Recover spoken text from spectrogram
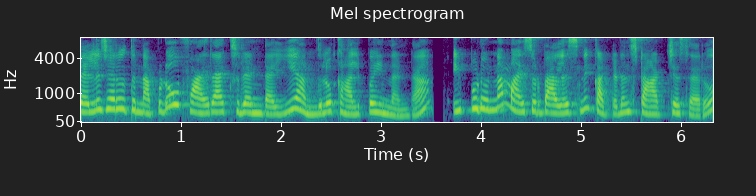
పెళ్ళి జరుగుతున్నప్పుడు ఫైర్ యాక్సిడెంట్ అయ్యి అందులో కాలిపోయిందంట. ఇప్పుడున్న మైసూర్ ప్యాలెస్ని కట్టడం స్టార్ట్ చేశారు.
